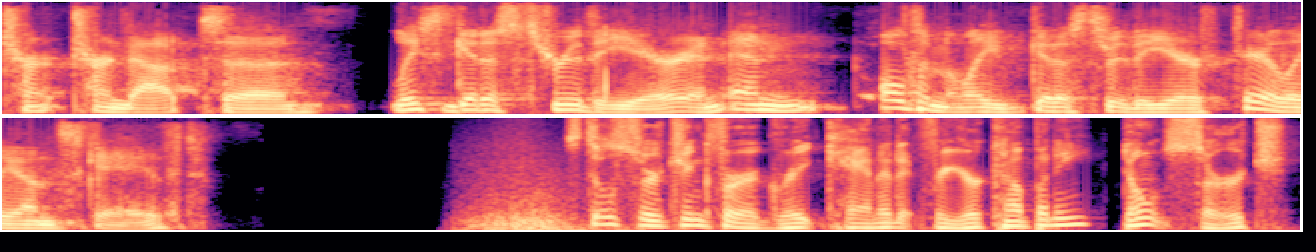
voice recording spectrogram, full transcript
tur- turned out to at least get us through the year, and and ultimately get us through the year fairly unscathed. Still searching for a great candidate for your company? Don't search,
